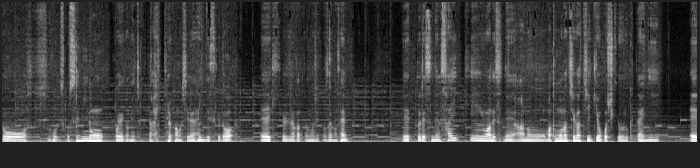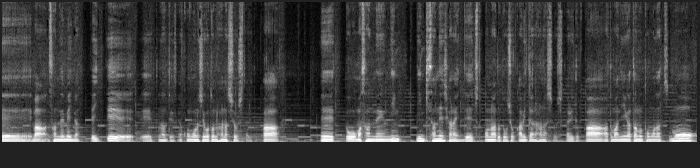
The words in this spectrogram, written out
と、すごい、少しセミの声がめちゃくちゃ入ってるかもしれないんですけど、えー、聞き取りづらかったら申し訳ございません。えー、っとですね、最近はですね、あの、まあ、友達が地域おこし協力隊にえー、まあ、3年目になっていて、えっ、ー、と、なんていうんですか、今後の仕事の話をしたりとか、えっ、ー、と、まあ、3年、任期3年しかないんで、ちょっとこの後どうしようかみたいな話をしたりとか、あと、ま、新潟の友達も、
